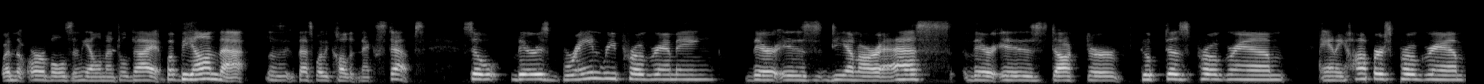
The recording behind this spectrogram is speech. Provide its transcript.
when the herbals and the elemental diet. But beyond that, that's why we called it Next Steps so there is brain reprogramming, there is DNRS, there is Dr. Gupta's program, Annie Hopper's program,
